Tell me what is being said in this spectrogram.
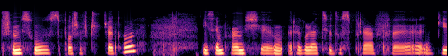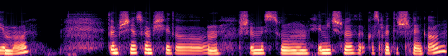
przemysłu spożywczego i zajmowałam się regulacją do spraw e, GMO. Potem przyniosłam się do przemysłu chemiczno-kosmetycznego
